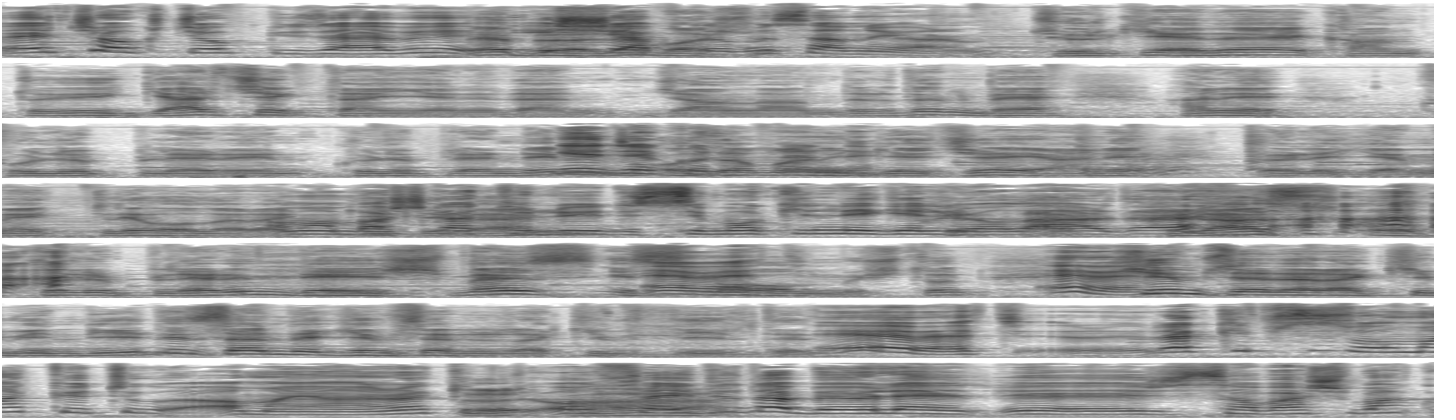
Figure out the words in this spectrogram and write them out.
Ve çok çok güzel bir böyle iş yaptığımı başladı. sanıyorum. Türkiye'de kantoyu gerçekten yeniden canlandırdın ve hani kulüplerin kulüplerin değil Gece mi? O kulüplerinde. gece yani böyle yemekli olarak Ama başka gidilen- türlüydü. Smokinle geliyorlardı. Klas o kulüplerin değişmez ismi Evet. olmuştun. Evet. Kimse de rakibin değildi, sen de kimsenin rakibi değildin. Evet, rakipsiz olmak kötü ama yani rakip Evet, olsaydı ha. da böyle e, savaşmak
